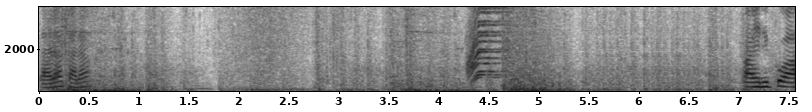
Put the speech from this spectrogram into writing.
ตายแล้วตายแล้วไปดีกว่า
